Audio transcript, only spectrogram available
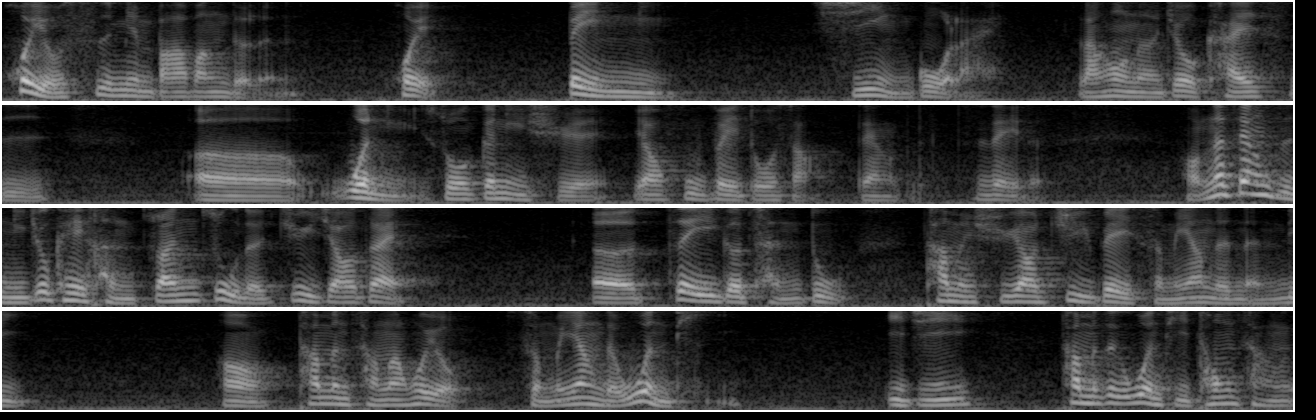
会有四面八方的人会被你吸引过来，然后呢就开始呃问你说跟你学要付费多少这样子之类的。好，那这样子你就可以很专注的聚焦在呃这一个程度，他们需要具备什么样的能力？哦，他们常常会有什么样的问题，以及他们这个问题通常。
